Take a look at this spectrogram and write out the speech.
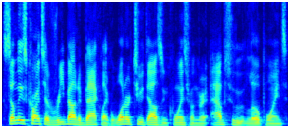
Some of these cards have rebounded back like 1 or 2,000 coins from their absolute low points.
